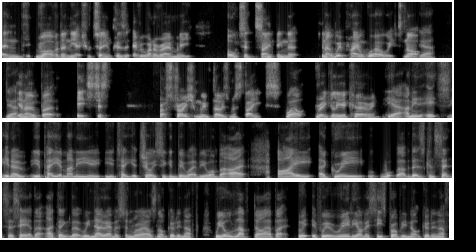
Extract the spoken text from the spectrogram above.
and rather than the actual team because everyone around me all said the same thing that you know we're playing well. It's not, Yeah, yeah. you know, but it's just frustration with those mistakes Well, regularly occurring. Yeah, I mean, it's you know, you pay your money, you, you take your choice, you can do whatever you want. But I, I agree. w- uh, There's consensus here that I think that we know Emerson Royal's not good enough. We all love Dier, but if we're really honest, he's probably not good enough.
